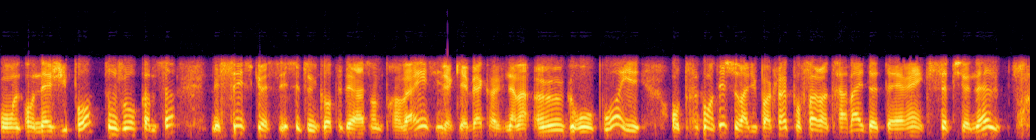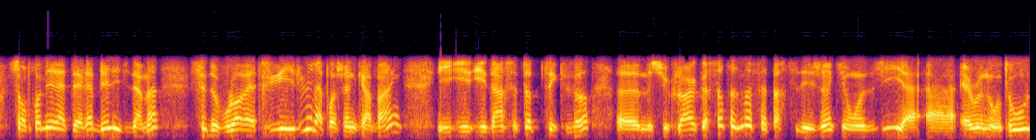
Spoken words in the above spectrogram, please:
On n'agit pas toujours comme ça, mais c'est ce que c'est. C'est une confédération de provinces et le Québec a évidemment un gros poids et on peut compter sur Ali Clark pour faire un travail de terrain exceptionnel. Son premier intérêt, bien évidemment, c'est de vouloir être réélu à la prochaine campagne. Et, dans cette optique-là, euh, M. Clark a certainement fait partie des gens qui ont dit à, Aaron O'Toole,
